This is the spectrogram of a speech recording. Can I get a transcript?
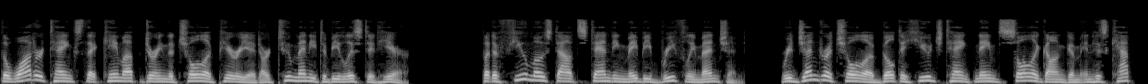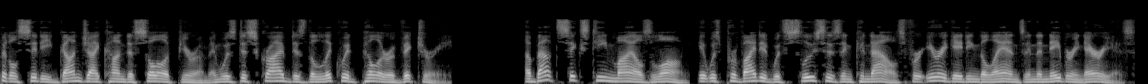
The water tanks that came up during the Chola period are too many to be listed here. But a few most outstanding may be briefly mentioned. Rajendra Chola built a huge tank named Solagangam in his capital city Gangaikonda Cholapuram and was described as the liquid pillar of victory. About 16 miles long, it was provided with sluices and canals for irrigating the lands in the neighbouring areas.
